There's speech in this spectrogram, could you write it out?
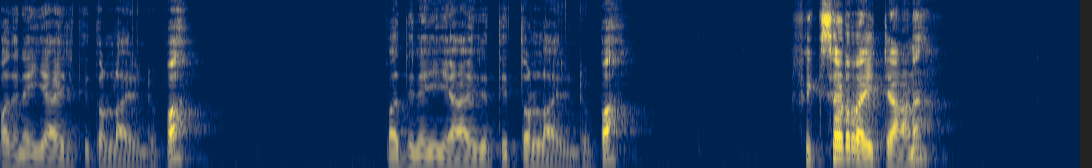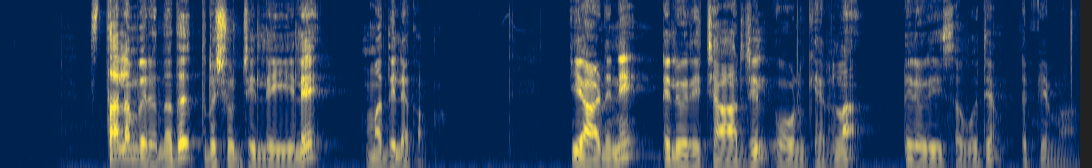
പതിനയ്യായിരത്തി തൊള്ളായിരം രൂപ. പതിനയ്യായിരത്തി തൊള്ളായിരം രൂപ ഫിക്സഡ് റേറ്റാണ് സ്ഥലം വരുന്നത് തൃശ്ശൂർ ജില്ലയിലെ മതിലകം. ഈ ആടിന് ഡെലിവറി ചാർജിൽ ഓൾ കേരള ഡെലിവറി സൗകര്യം ലഭ്യമാണ്.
